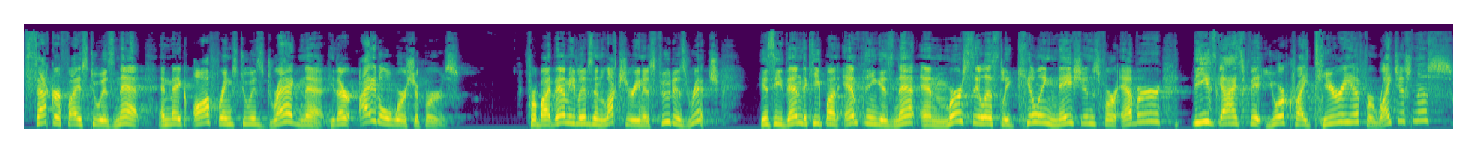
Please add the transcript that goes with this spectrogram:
sacrifice to his net and make offerings to his dragnet. They're idol worshippers. For by them he lives in luxury and his food is rich. Is he then to keep on emptying his net and mercilessly killing nations forever? These guys fit your criteria for righteousness?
